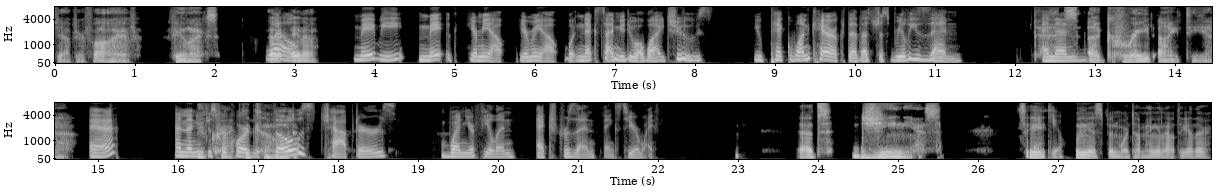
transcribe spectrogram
Chapter five, Felix. Uh, Well, you know, maybe, may hear me out. Hear me out. But next time you do a why choose, you pick one character that's just really zen, And then- that's a great idea. eh? And then you We've just record those chapters when you're feeling extra zen, thanks to your wife. That's genius. See, Thank you. we need to spend more time hanging out together.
